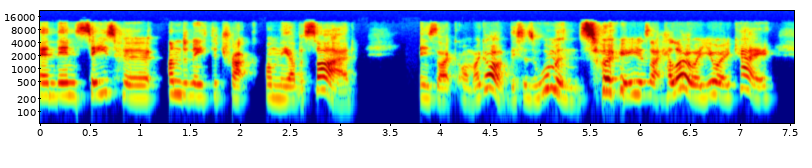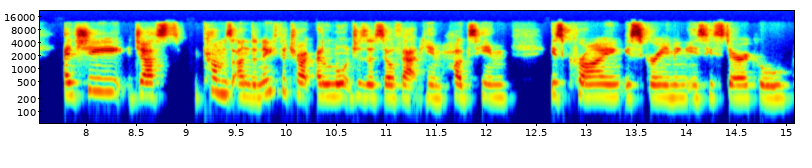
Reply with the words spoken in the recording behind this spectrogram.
and then sees her underneath the truck on the other side. And he's like, oh my God, this is a woman. So he's like, hello, are you okay? And she just comes underneath the truck and launches herself at him, hugs him, is crying, is screaming, is hysterical.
